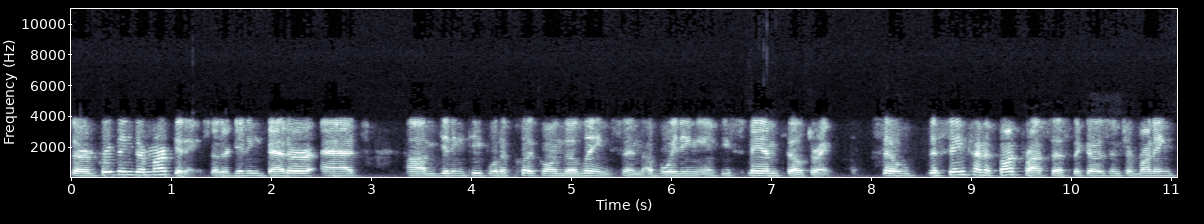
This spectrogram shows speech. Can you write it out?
They're improving their marketing. So they're getting better at um, getting people to click on the links and avoiding anti-spam filtering. So the same kind of thought process that goes into running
